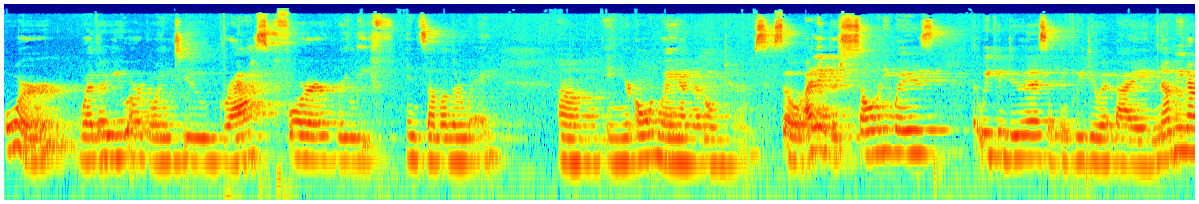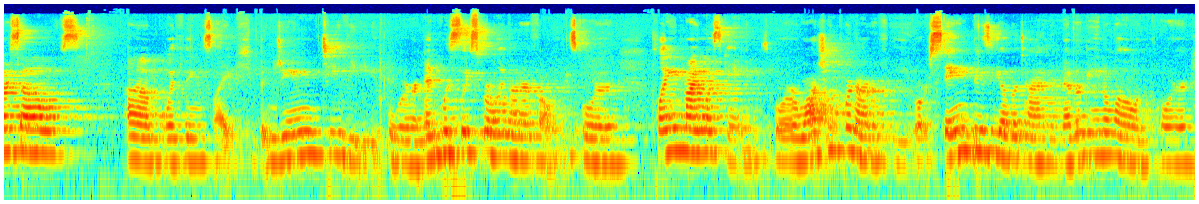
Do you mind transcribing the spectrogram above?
or whether you are going to grasp for relief in some other way, um, in your own way, on your own terms. So I think there's so many ways that we can do this. I think we do it by numbing ourselves um, with things like binging TV or endlessly scrolling on our phones or playing mindless games or watching pornography or staying busy all the time and never being alone or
